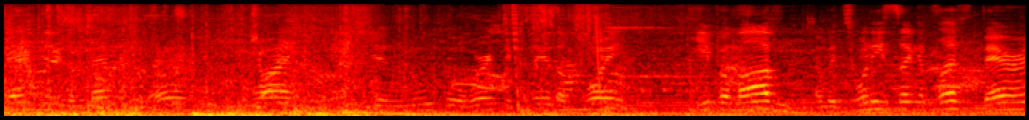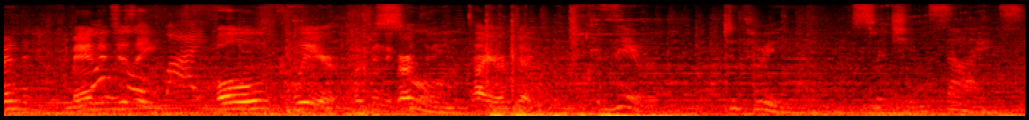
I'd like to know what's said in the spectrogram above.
Sending the members of Flying Nation move will work to clear the point. Keep him off, and with 20 seconds left, Behrend manages a full clear, pushing the guard to the entire objective. Zero to three. Switching sides.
